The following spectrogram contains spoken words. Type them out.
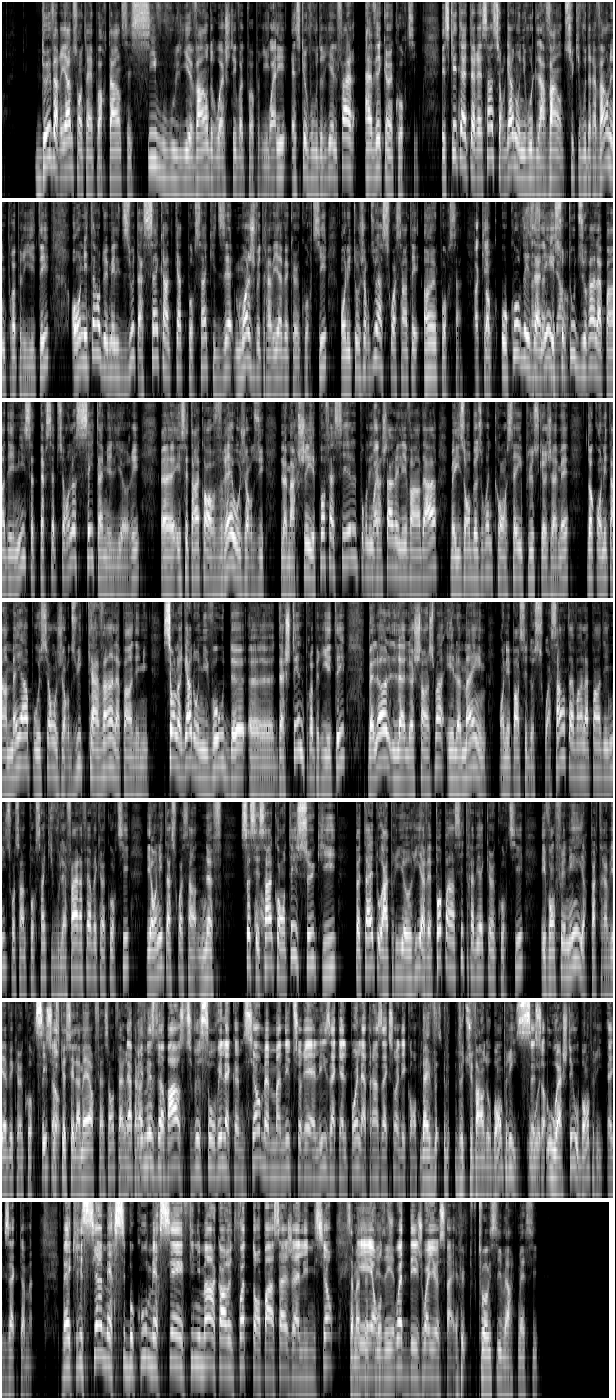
Deux variables sont importantes. C'est si vous vouliez vendre ou acheter votre propriété, Ouais. est-ce que vous voudriez le faire avec un courtier? Et ce qui est intéressant, si on regarde au niveau de la vente, ceux qui voudraient vendre une propriété, on était en 2018 à 54 qui disaient, moi, je veux travailler avec un courtier. On est aujourd'hui à 61 OK. Donc, au cours des Ça années, et surtout durant la pandémie, cette perception-là s'est améliorée. Euh, et c'est encore vrai aujourd'hui. Le marché n'est pas facile pour les Ouais. acheteurs et les vendeurs, mais ils ont besoin de conseils plus que jamais. Donc, on est en meilleure position aujourd'hui qu'avant la pandémie. Si on le regarde au niveau de, euh, d'acheter une propriété, ben là, le, le changement est le même. On est passé de 60 avant la pandémie, 60% qui voulaient faire affaire avec un courtier, et on est à 69. Ça, c'est sans compter ceux qui peut-être ou a priori n'avaient pas pensé travailler avec un courtier et vont finir par travailler avec un courtier ça. parce que c'est la meilleure façon de faire La une prémisse de transaction. base, tu veux sauver la commission, mais à un moment donné, tu réalises à quel point la transaction elle est complexe. Ben, veux- veux-tu vendre au bon prix ou, ça. ou acheter au bon prix? Exactement. Ben Christian, merci beaucoup. Merci infiniment encore une fois de ton passage à l'émission. Ça m'a Et fait on te plaisir. souhaite des joyeuses fêtes. Toi aussi, Marc, merci.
